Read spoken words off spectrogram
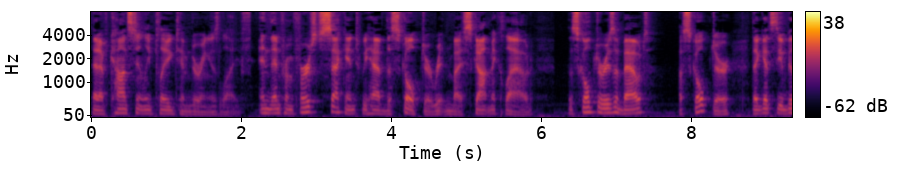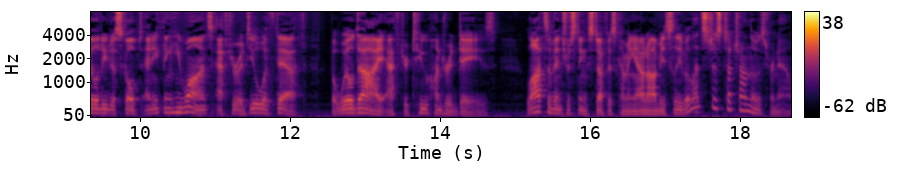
that have constantly plagued him during his life. And then from First Second, we have The Sculptor, written by Scott McCloud. The Sculptor is about a sculptor that gets the ability to sculpt anything he wants after a deal with death, but will die after 200 days. Lots of interesting stuff is coming out, obviously, but let's just touch on those for now.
